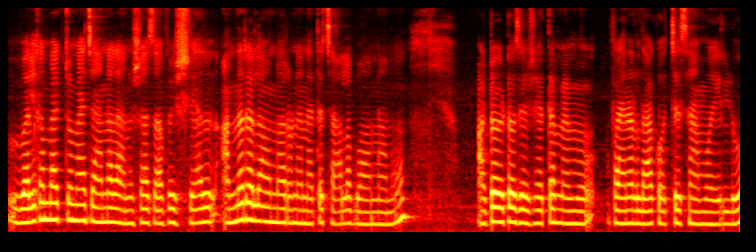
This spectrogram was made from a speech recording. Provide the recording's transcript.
Welcome back to my channel Anusha's official. అందరు ఎలా ఉన్నారు? నేనైతే చాలా బాగున్నాను. అటో ఇటో చేసి అయితే మేము ఫైనల్ దాకా వచ్చేసాము ఇల్లు.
